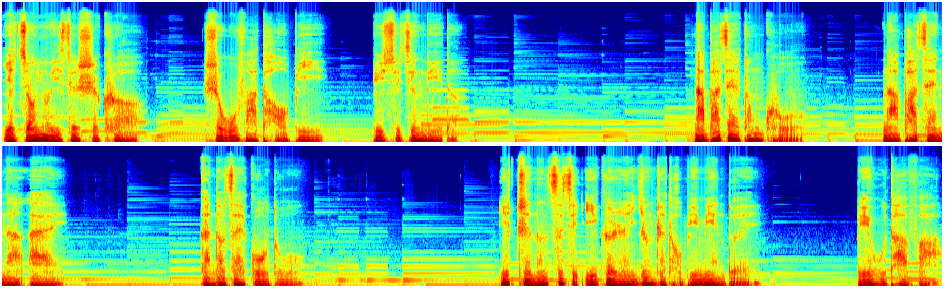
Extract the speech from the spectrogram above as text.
也总有一些时刻是无法逃避。必须经历的，哪怕再痛苦，哪怕再难挨，感到再孤独，也只能自己一个人硬着头皮面对，别无他法。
